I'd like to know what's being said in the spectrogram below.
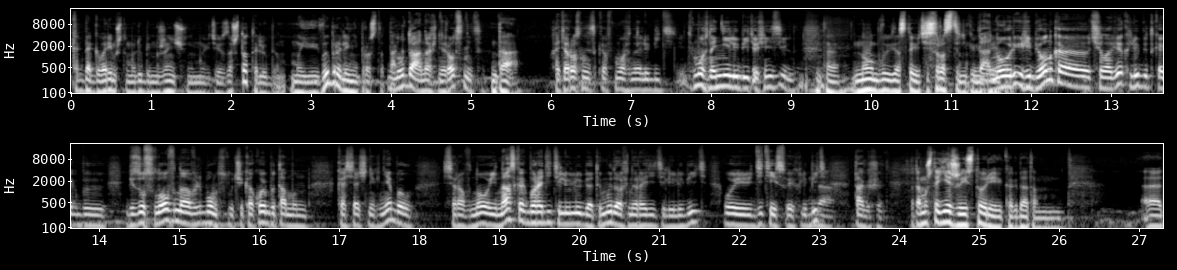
когда говорим, что мы любим женщину, мы ведь ее за что-то любим. Мы ее и выбрали не просто так. Ну да, она же не родственница. Да, Хотя родственников можно любить, можно не любить очень сильно. да. Но вы остаетесь родственниками. Да, но ребенка человек любит как бы безусловно в любом случае, какой бы там он косячник не был, все равно и нас как бы родители любят, и мы должны родителей любить, ой, детей своих любить Да. так же. Потому что есть же истории, когда там... э,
